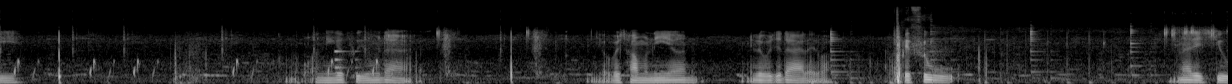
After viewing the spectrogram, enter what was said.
ดี อันนี้ก็ซื้อไม่ได้ เดี๋ยวไปทำอันนี้กันไม่รู้จะได้อะไรวะไปสู้ น่าจะชิว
